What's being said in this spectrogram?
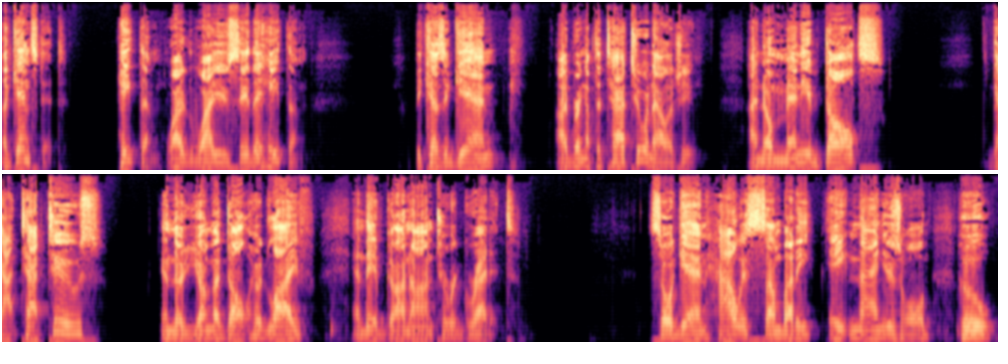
against it? Hate them. Why, why do you say they hate them? Because again, I bring up the tattoo analogy. I know many adults got tattoos in their young adulthood life and they have gone on to regret it. So again, how is somebody eight and nine years old who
